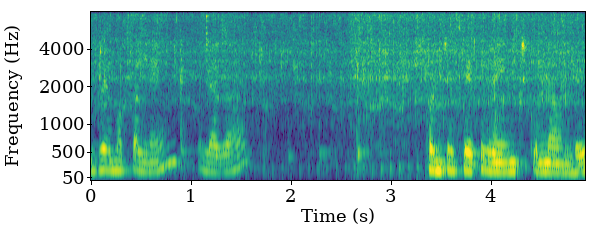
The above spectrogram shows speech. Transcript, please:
ఉల్లిపాయ ముక్కల్ని ఇలాగా కొంచెం సేపు వేయించుకుందామండి.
